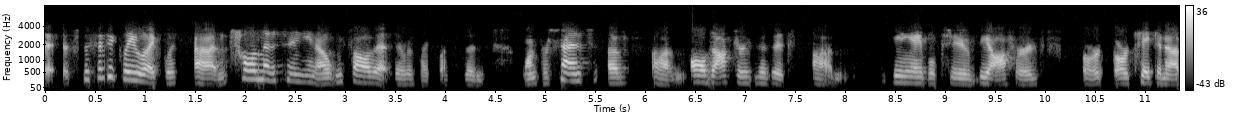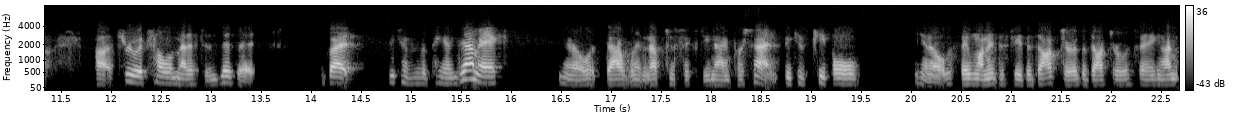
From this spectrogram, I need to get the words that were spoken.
uh, specifically, like with um, telemedicine, you know, we saw that there was like less than one percent of um, all doctors' visits um, being able to be offered or, or taken up uh, through a telemedicine visit. But because of the pandemic, you know, that went up to 69% because people you know, if they wanted to see the doctor, the doctor was saying, I'm,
